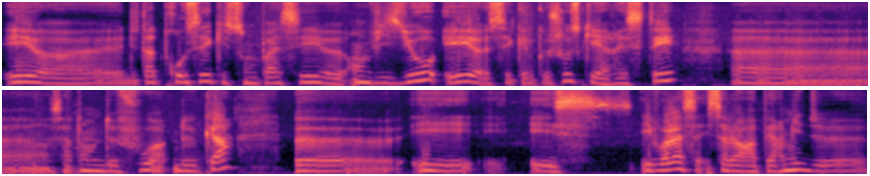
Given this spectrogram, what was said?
et euh, des tas de procès qui sont passés euh, en visio et euh, c'est quelque chose qui est resté un certain nombre de fois de cas et, et, voilà ça, leur a permis de,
